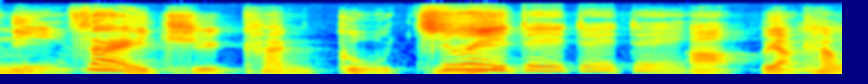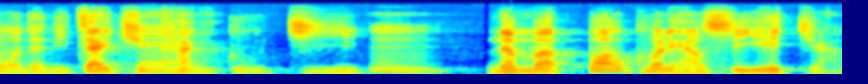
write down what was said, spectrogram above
你再嗯。去看古籍，对对对对，啊，不要看我的，你再去看古籍。嗯。那么，包括梁师也讲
